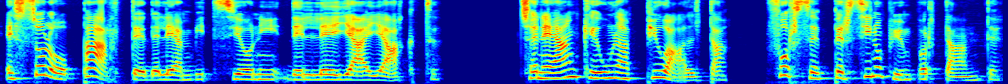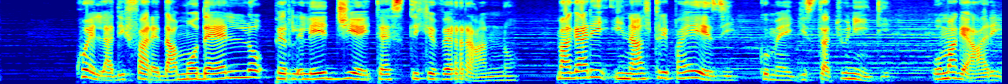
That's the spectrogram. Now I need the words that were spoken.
è solo parte delle ambizioni dell'AI Act. Ce n'è anche una più alta, forse persino più importante, quella di fare da modello per le leggi e i testi che verranno, magari in altri paesi, come gli Stati Uniti, o magari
